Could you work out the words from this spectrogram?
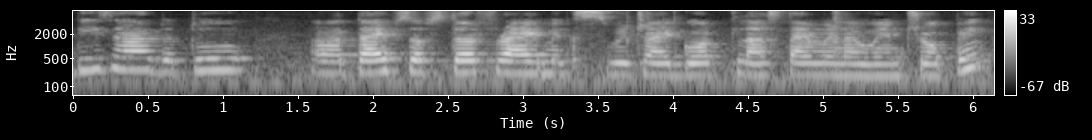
These are the two uh, types of stir fry mix which I got last time when I went shopping.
